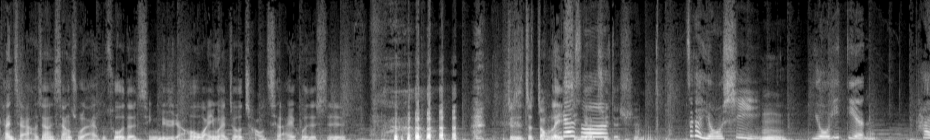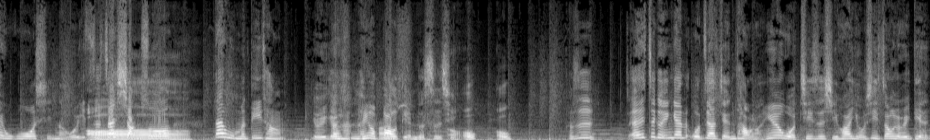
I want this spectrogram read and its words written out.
看起来好像相处来还不错的情侣，然后玩一玩之后吵起来，或者是 就是这种类型有趣的事呢？这个游戏嗯，有一点太窝心了，我一直在想说，哦、但我们第一场有一个很很有爆点的事情。哦哦，可是哎、欸，这个应该我就要检讨了，因为我其实喜欢游戏中有一点。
